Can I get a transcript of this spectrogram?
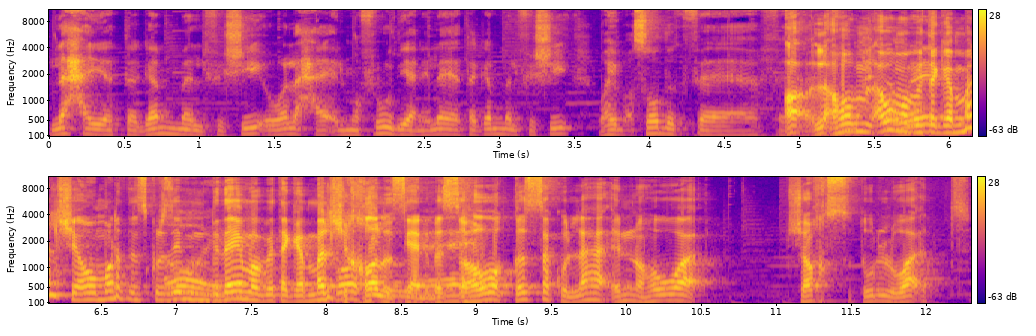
لا هيتجمل في شيء ولا حي... المفروض يعني لا يتجمل في شيء وهيبقى صادق في, في آه لا هو من الأول ما. بيتجملش هو مارتن سكورسيزي آه، من البدايه يعني ما بيتجملش خالص يعني. بس و- هو القصة كلها إن هو شخص طول الوقت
